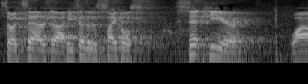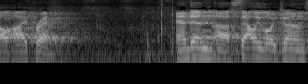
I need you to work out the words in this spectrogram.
So it says, uh, he said to the disciples, Sit here while I pray. And then uh, Sally Lloyd Jones,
